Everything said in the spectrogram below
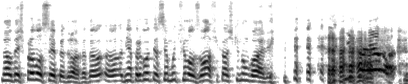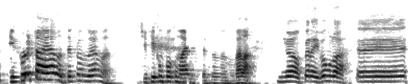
Não, deixa para você, Pedroca. Então, a minha pergunta ia ser muito filosófica, acho que não vale. Encurta ela, encurta ela, não tem problema. Te fica um pouco mais, não tem problema. Vai lá. Não, peraí, vamos lá. É...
